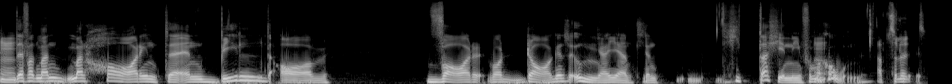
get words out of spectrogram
Mm. Därför att man, man har inte en bild av var, var dagens unga egentligen hittar sin information. Mm, absolut.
